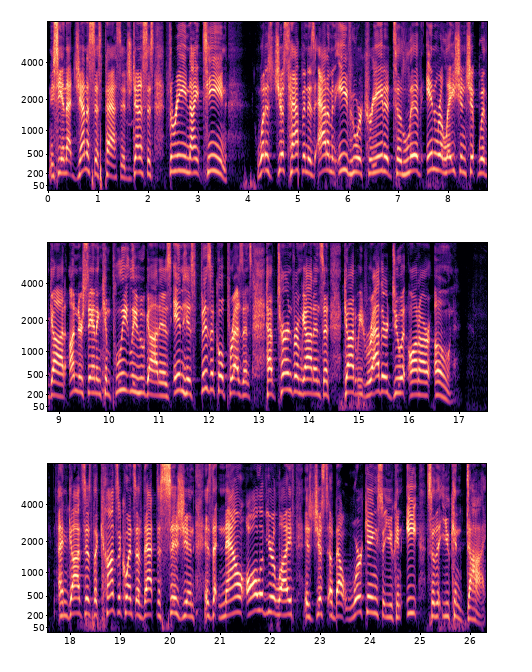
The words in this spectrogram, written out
You see, in that Genesis passage, Genesis 3:19, what has just happened is Adam and Eve, who were created to live in relationship with God, understanding completely who God is in his physical presence, have turned from God and said, God, we'd rather do it on our own. And God says the consequence of that decision is that now all of your life is just about working so you can eat, so that you can die.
